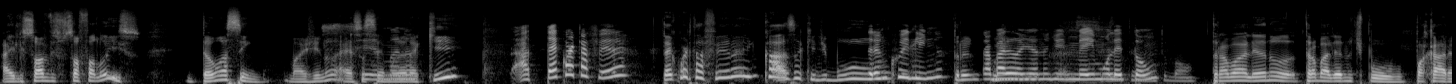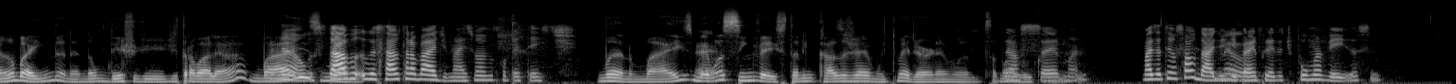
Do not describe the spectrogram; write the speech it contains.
Aí ele só, só falou isso. Então, assim, imagino essa semana, Semana. aqui, Até quarta-feira, até quarta-feira em casa aqui de boa, tranquilinho, tranquilo, trabalhando de meio moletom. Muito bom. trabalhando, trabalhando, tipo, pra caramba ainda, né? Não deixo de, de trabalhar, mas, Não, Gustavo, mano, Gustavo trabalha demais, um homem competente. Mano, mas É. mesmo assim, velho, estando em casa já é muito melhor, né, mano? Tá maluco, Nossa, é, velho. mano. Mas eu tenho saudade de ir Meu. pra empresa, tipo, uma vez, assim.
